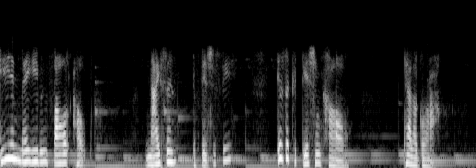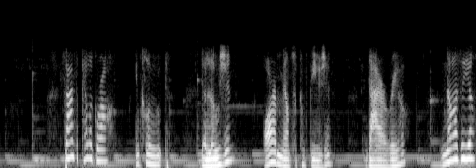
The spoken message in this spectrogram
and may even fall out. Niacin deficiency is a condition called pellagra. Signs of pellagra include delusion or mental confusion, diarrhea, nausea,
